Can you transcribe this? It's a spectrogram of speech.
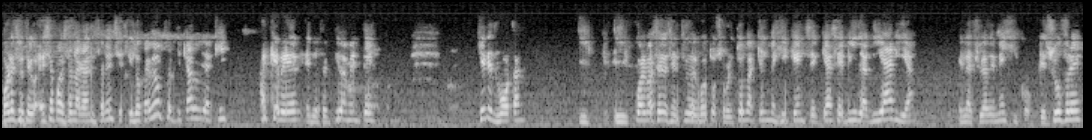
Por eso te digo, esa puede ser la gran diferencia. Y lo que habíamos platicado de aquí, hay que ver en efectivamente quiénes votan y, y cuál va a ser el sentido del voto, sobre todo aquel mexiquense que hace vida diaria en la Ciudad de México, que sufre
